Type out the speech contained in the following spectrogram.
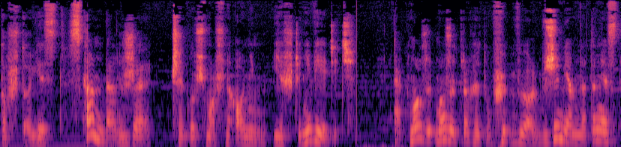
toż to jest skandal, że czegoś można o nim jeszcze nie wiedzieć. Tak, może, może trochę tu wyolbrzymiam, natomiast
